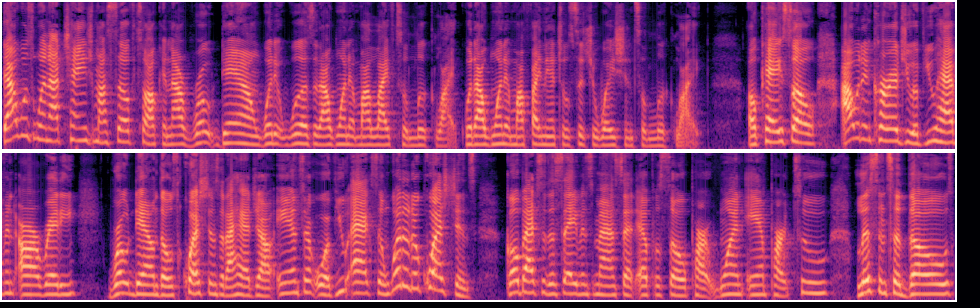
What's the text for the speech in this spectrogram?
that was when I changed my self talk and I wrote down what it was that I wanted my life to look like, what I wanted my financial situation to look like. Okay, so I would encourage you if you haven't already wrote down those questions that I had y'all answer, or if you ask them, what are the questions? Go back to the savings mindset episode, part one and part two. Listen to those.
